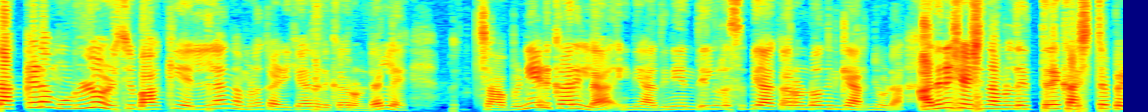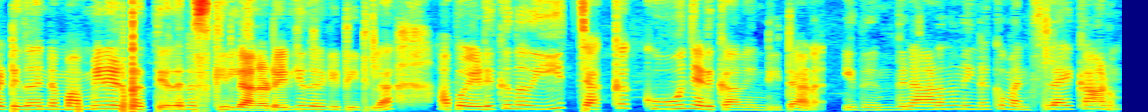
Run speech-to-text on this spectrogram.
ചക്കയുടെ മുള്ളൊഴിച്ച് ബാക്കി എല്ലാം നമ്മൾ കഴിക്കാറെടുക്കാറുണ്ട് അല്ലേ ചവണി എടുക്കാറില്ല. ഇനി അതിന് എന്തെങ്കിലും റെസിപ്പി ആക്കാറുണ്ടോ എന്ന് എനിക്ക് അറിഞ്ഞുകൂടാ അതിനുശേഷം നമ്മൾ ഇത്രയും കഷ്ടപ്പെട്ട് ഇത് എന്റെ ഒരു പ്രത്യേക തന്നെ സ്കില്ലാണ് കേട്ടോ. എനിക്കിതുവരെ കിട്ടിയിട്ടില്ല. അപ്പോൾ എടുക്കുന്നത് ഈ ചക്ക കൂഞ്ഞെടുക്കാൻ വേണ്ടിയിട്ടാണ്. ഇതെന്തിനാണെന്ന് നിങ്ങൾക്ക് മനസ്സിലായി കാണും.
